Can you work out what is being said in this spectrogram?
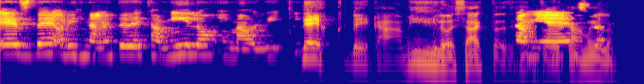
es de, originalmente de Camilo y Mauricio. De, de Camilo, exacto. exacto también de Camilo.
